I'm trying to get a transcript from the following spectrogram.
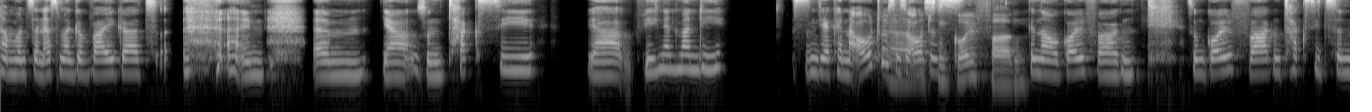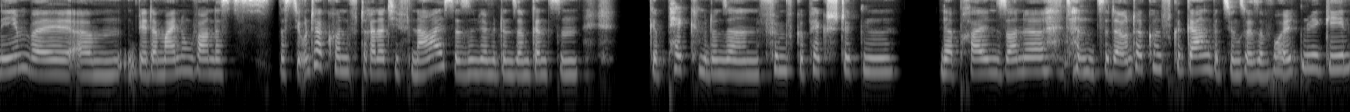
haben wir uns dann erstmal geweigert, ein, ähm, ja, so ein Taxi, ja, wie nennt man die? Es sind ja keine Autos, ja, das Auto ist ein Golfwagen. Genau, Golfwagen. So ein Golfwagen-Taxi zu nehmen, weil ähm, wir der Meinung waren, dass, das, dass die Unterkunft relativ nah ist. Da sind wir mit unserem ganzen Gepäck, mit unseren fünf Gepäckstücken in der prallen Sonne dann zu der Unterkunft gegangen, beziehungsweise wollten wir gehen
